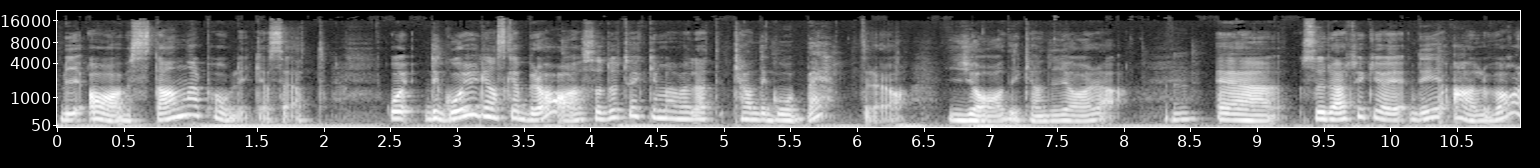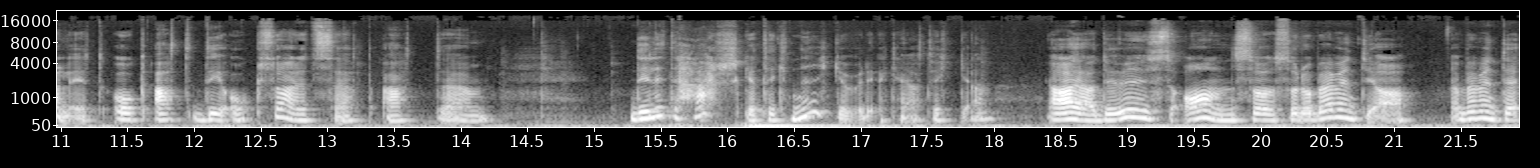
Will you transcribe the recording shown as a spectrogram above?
Vi avstannar på olika sätt. Och det går ju ganska bra, så då tycker man väl att kan det gå bättre då? Ja, det kan det göra. Mm. Eh, så där tycker jag det är allvarligt. Och att det också är ett sätt att eh, det är lite härskarteknik över det kan jag tycka. Ja, ja, du är ju sån så, så då behöver inte jag jag behöver inte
